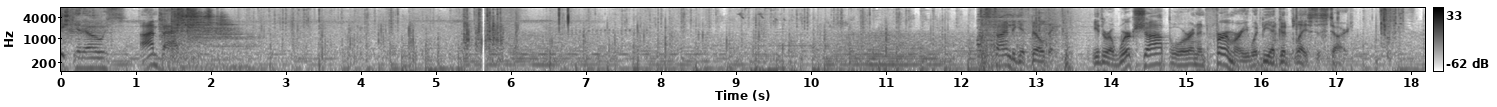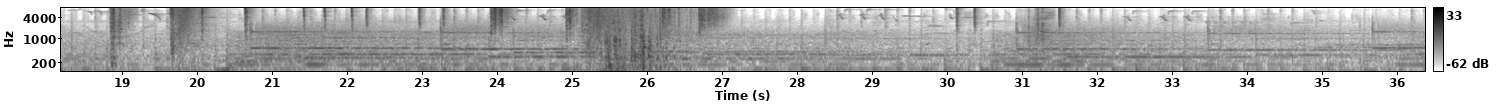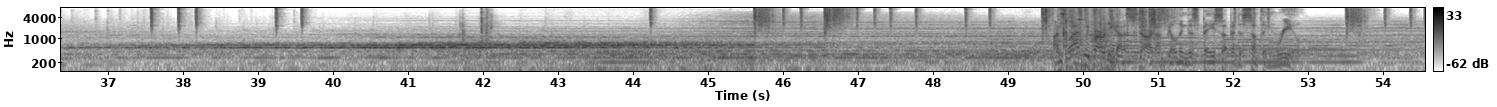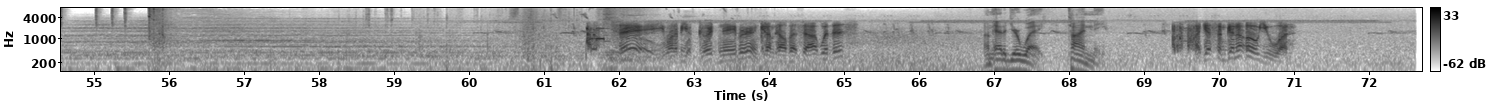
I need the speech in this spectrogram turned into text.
Hey, kiddos. I'm back. It's time to get building. Either a workshop or an infirmary would be a good place to start. Building up into something real. Say, you want to be a good neighbor and come help us out with this? I'm headed your way. Time me.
